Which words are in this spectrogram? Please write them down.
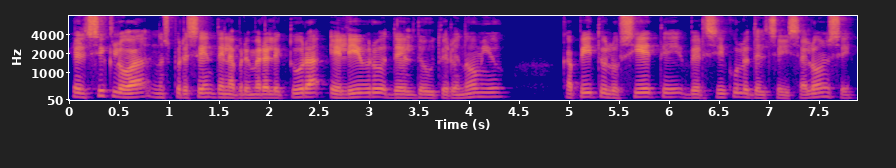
El ciclo A nos presenta en la primera lectura el libro del Deuteronomio, capítulo 7, versículos del 6 al 11.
